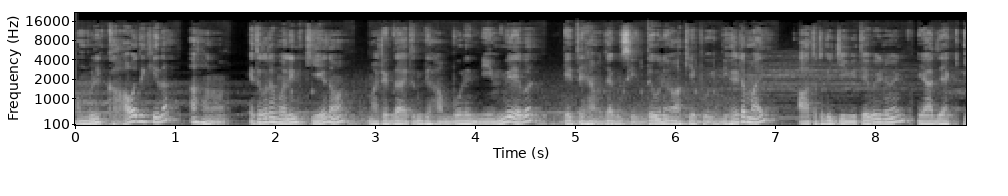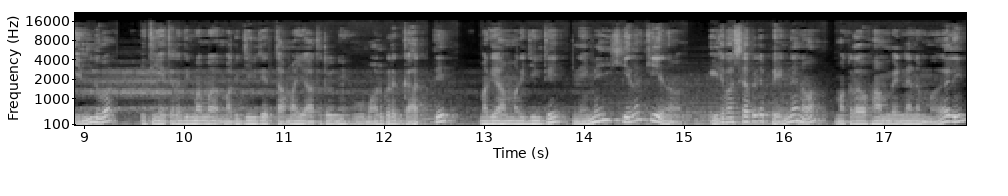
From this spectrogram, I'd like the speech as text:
හම්බුනේ කාවද කියලා අහනවා. එතකොට මලින් කියනවා මට එදා එතනදී හම්බුනේ නිම්වේව ඒත් හැම දෙයක්ම සිද්ධ වුණේ කියපු විදිහටමයි ආතරගේ ජීවිතය වෙනුවෙන් එයා දෙයක් ඉල්ලුවා. ඉතින් එතනදී මම මගේ ජීවිතේ තමයි ආතර වෙන්නේ හුවමාරු කර ගත්තේ. මගේ අම්මගේ ජීවිතේ නෙමෙයි කියලා කියනවා. ඊට පස්සේ අපිට පෙන්නනවා මකරව හම්බෙන්න යන මර්ලින්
